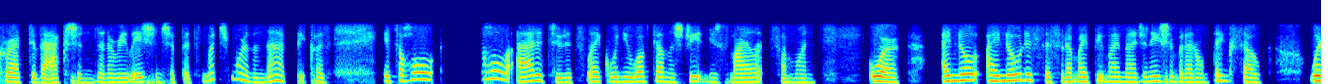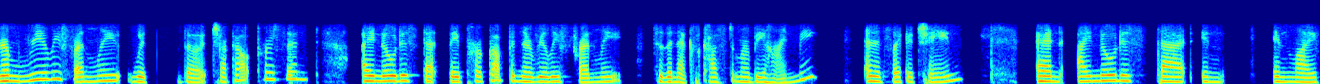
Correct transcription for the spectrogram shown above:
corrective actions in a relationship. It's much more than that because it's a whole whole attitude. It's like when you walk down the street and you smile at someone. Or i know i notice this and it might be my imagination but i don't think so. When i'm really friendly with the checkout person i notice that they perk up and they're really friendly to the next customer behind me and it's like a chain. And i notice that in in life.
